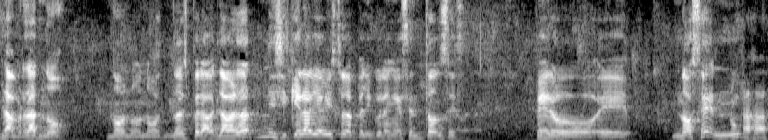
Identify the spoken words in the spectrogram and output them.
La verdad no. No, no, no, no esperaba. La verdad ni siquiera había visto la película en ese entonces. Pero eh, no sé, nunca. Ajá.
